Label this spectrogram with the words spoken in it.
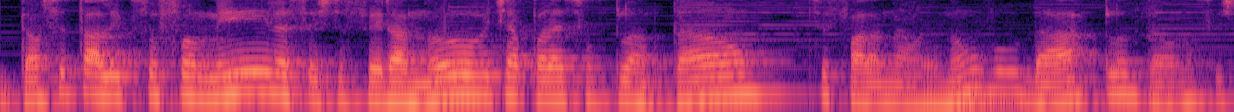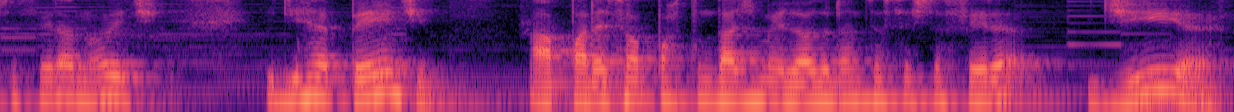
Então você está ali com sua família, sexta-feira à noite, aparece um plantão, você fala: Não, eu não vou dar plantão na sexta-feira à noite. E de repente aparece uma oportunidade melhor durante a sexta-feira, dia,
